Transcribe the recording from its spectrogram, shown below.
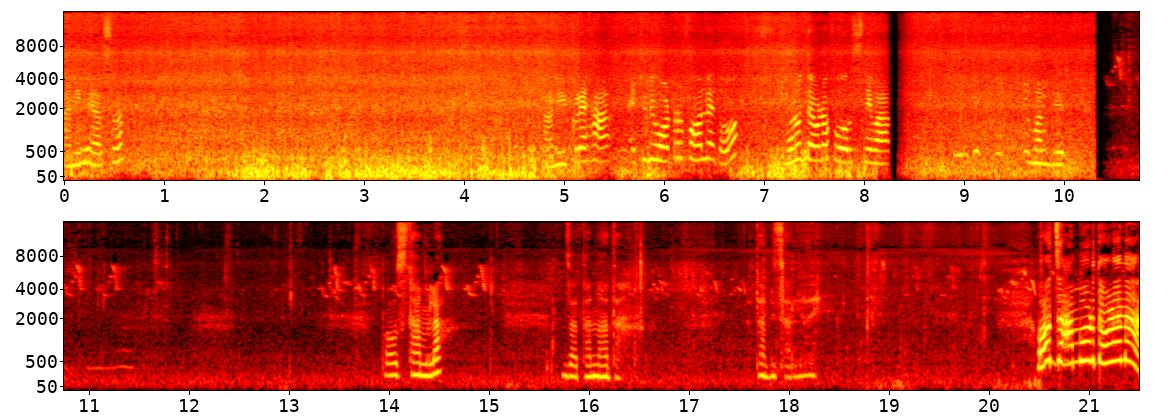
आणि हे असं. आणि इकडे हा ऍक्च्युली वॉटरफॉल आहे तो. म्हणून तेवढा फोर्सने वा मंदिर. पाऊस थांबला. जाताना आता. आता आम्ही चाललो आहे ओ जांभूळ तोडा ना.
